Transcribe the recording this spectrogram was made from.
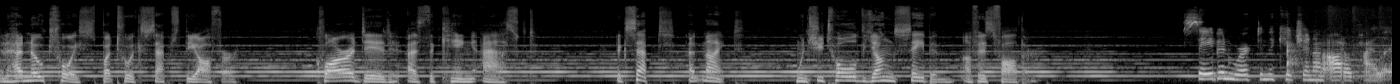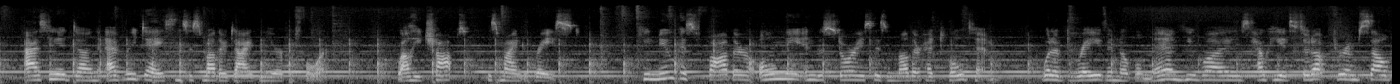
and had no choice but to accept the offer. Clara did as the king asked, except at night, when she told young Sabin of his father. Sabin worked in the kitchen on autopilot, as he had done every day since his mother died the year before. While he chopped, his mind raced. He knew his father only in the stories his mother had told him. What a brave and noble man he was, how he had stood up for himself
